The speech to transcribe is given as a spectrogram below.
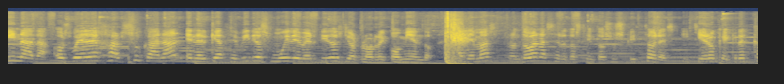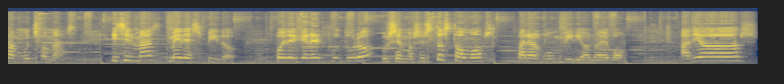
Y nada, os voy a dejar su canal en el que hace vídeos muy divertidos y os lo recomiendo. Además, pronto van a ser 200 suscriptores y quiero que crezca mucho más. Y sin más, me despido. Puede que en el futuro usemos estos tomos para algún vídeo nuevo. ¡Adiós!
